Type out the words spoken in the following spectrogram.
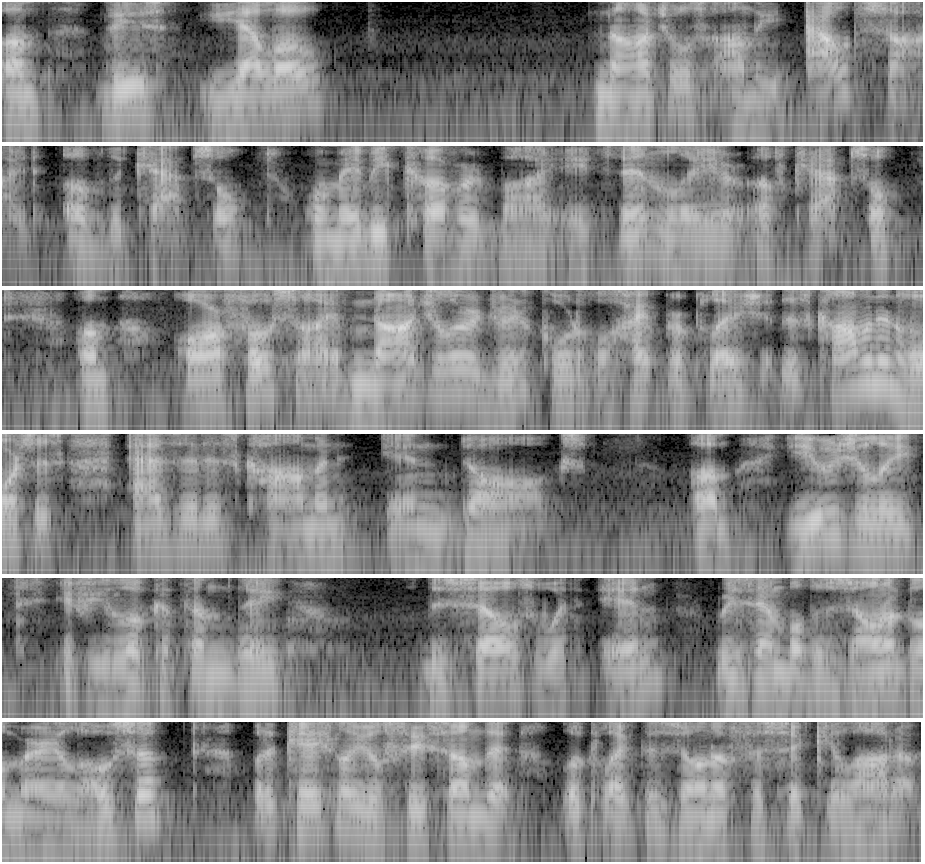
Um, these yellow nodules on the outside of the capsule, or maybe covered by a thin layer of capsule, um, are foci of nodular adrenocortical hyperplasia. This is common in horses as it is common in dogs. Um, usually, if you look at them, they the cells within resemble the zona glomerulosa, but occasionally you'll see some that look like the zona fasciculata.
